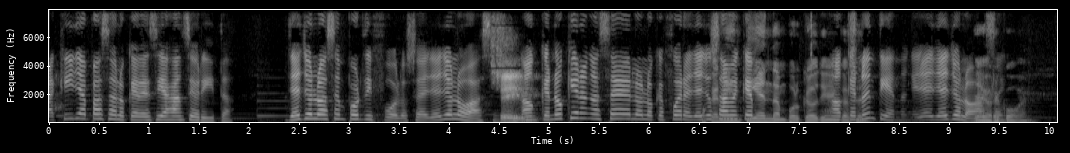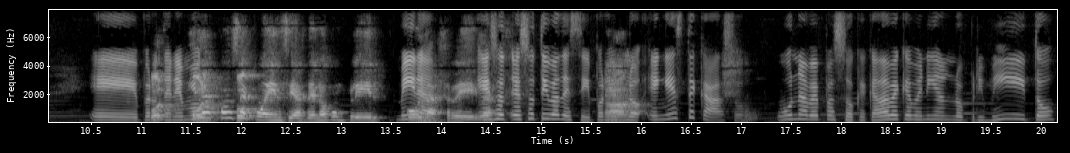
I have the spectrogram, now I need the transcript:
Aquí ya pasa lo que decía Hansi ahorita. Ya ellos lo hacen por default, o sea, ya ellos lo hacen. Sí. Aunque no quieran hacerlo, lo que fuera, ya ellos Aunque saben no que... entiendan por qué lo tienen que Aunque no entiendan, ya, ya ellos lo ya hacen. recogen. Eh, pero Por- tenemos... Por- las consecuencias de no cumplir con las reglas. Eso, eso te iba a decir. Por Ah. ejemplo, en este caso, una vez pasó que cada vez que venían los primitos,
